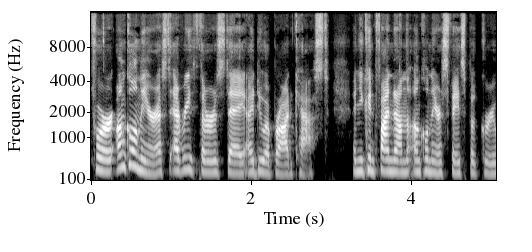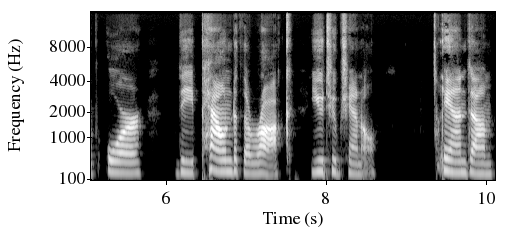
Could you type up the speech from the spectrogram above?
for Uncle Nearest, every Thursday I do a broadcast, and you can find it on the Uncle Nearest Facebook group or the Pound the Rock YouTube channel. And um,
